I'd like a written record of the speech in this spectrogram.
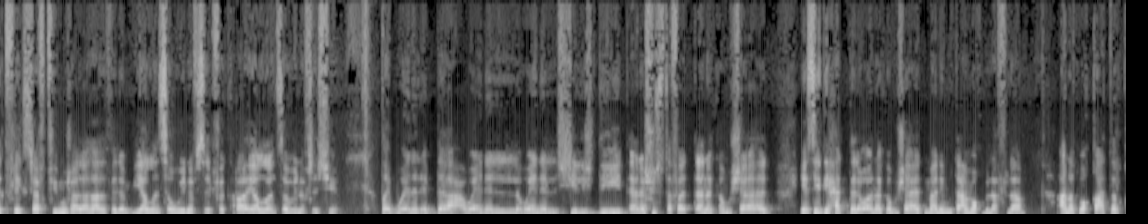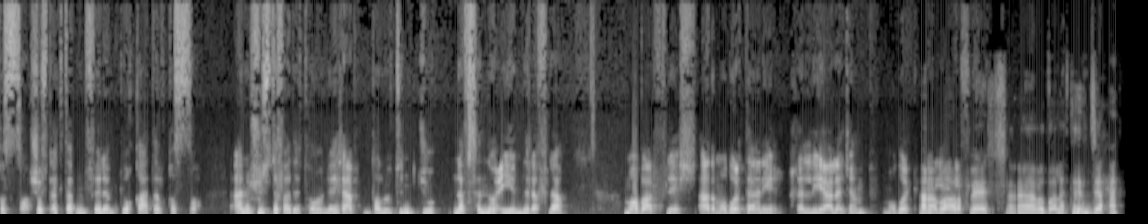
نتفليكس شافت في مشاهدات على الفيلم يلا نسوي نفس الفكرة يلا نسوي نفس الشيء. طيب وين الإبداع؟ وين ال... وين الشيء الجديد؟ أنا شو استفدت؟ أنا كمشاهد يا سيدي حتى لو أنا كمشاهد ماني متعمق بالأفلام أنا توقعت القصة شفت أكثر من فيلم توقعت القصة. أنا شو استفدت هون؟ ليش عم تضلوا تنتجوا نفس النوعية من الأفلام؟ ما بعرف ليش. هذا موضوع ثاني خليه على جنب موضوع كبير أنا يعني. بعرف ليش. أنا بضلها تنجح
